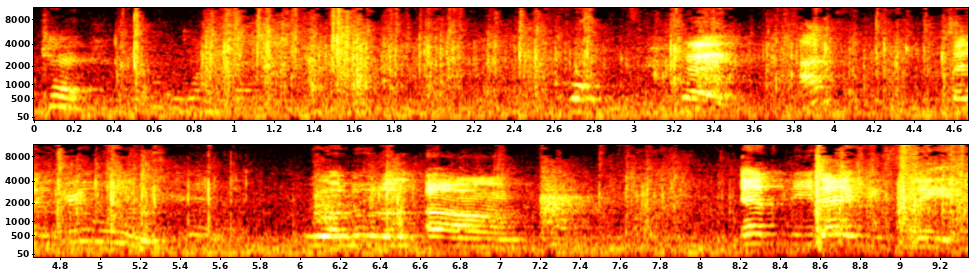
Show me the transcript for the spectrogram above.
Okay. Okay. Take you. We're gonna do the um Anthony Davis next.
